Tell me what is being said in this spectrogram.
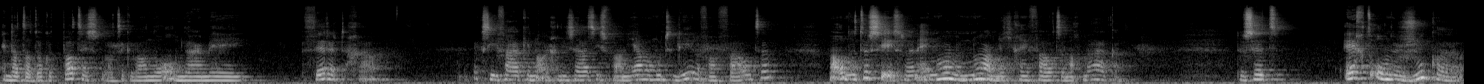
en dat dat ook het pad is wat ik wandel om daarmee verder te gaan. Ik zie vaak in organisaties van ja, we moeten leren van fouten. Maar ondertussen is er een enorme norm dat je geen fouten mag maken. Dus het echt onderzoeken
